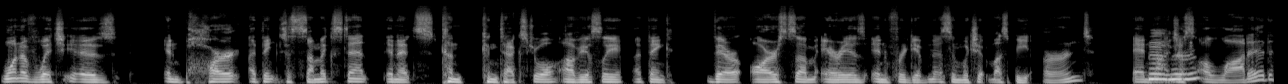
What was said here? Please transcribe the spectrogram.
one of which is in part, I think to some extent, and it's con- contextual, obviously. I think there are some areas in forgiveness in which it must be earned and mm-hmm. not just mm-hmm. allotted.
